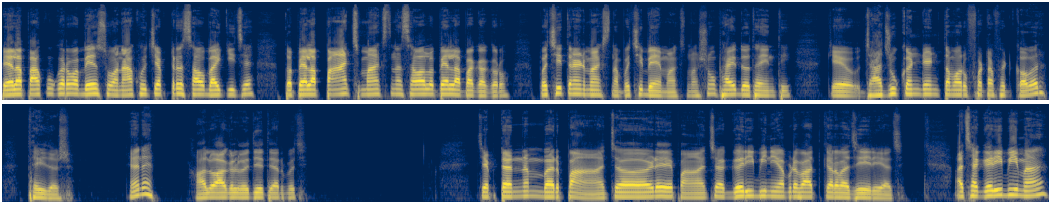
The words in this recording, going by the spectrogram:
પહેલા પાકું કરવા બેસો અને આખું ચેપ્ટર સાવ બાકી છે. તો પહેલાં પાંચ માર્ક્સના સવાલો પહેલાં પાકા કરો. પછી ત્રણ માર્ક્સના પછી બે માર્ક્સમાં શું ફાયદો થાય એનાથી? કે જાજુ કન્ટેન્ટ તમારું ફટાફટ કવર થઈ જશે. હે ને? હાલો આગળ વધીએ ત્યાર પછી. ચેપ્ટર નંબર પાંચ, અડે પાંચ, ગરીબીની આપણે વાત કરવા જઈ રહ્યા છે. અચ્છા, ગરીબીમાં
